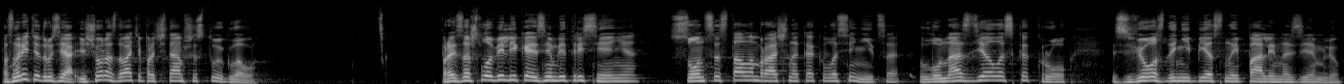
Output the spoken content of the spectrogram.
Посмотрите, друзья, еще раз давайте прочитаем шестую главу. Произошло великое землетрясение, солнце стало мрачно, как власеница, луна сделалась, как кров, звезды небесные пали на землю,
